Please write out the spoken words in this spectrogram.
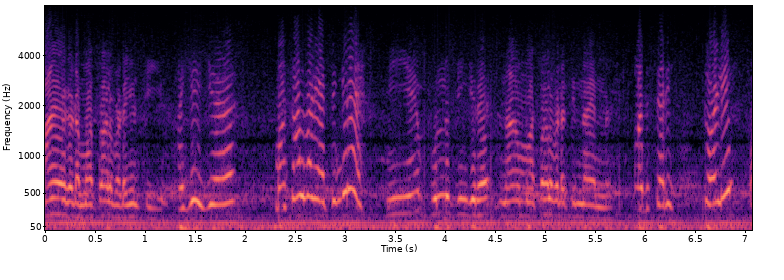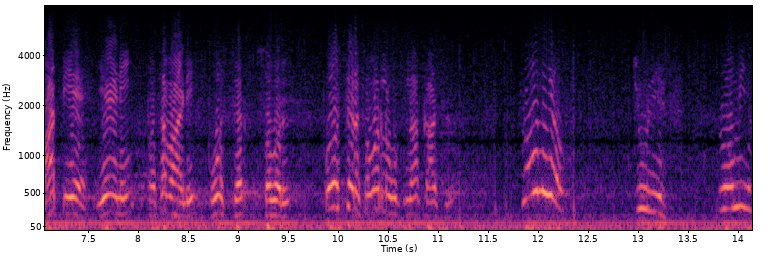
நாயகட மசால் வடையும் டீயும் ஐயய்ய மசால் வடையா திங்கிற? நீ ஏன் புல்லு திங்கிற? நான் மசால் வடை தின்னா என்ன? அது சரி தொழில் பாத்தியே ஏணி பசவாடி போஸ்டர் சுவரு போஸ்டர் சுவர்ல விட்டுனா காசு. ரோமியோ. ஜூலியட் ரோமியோ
